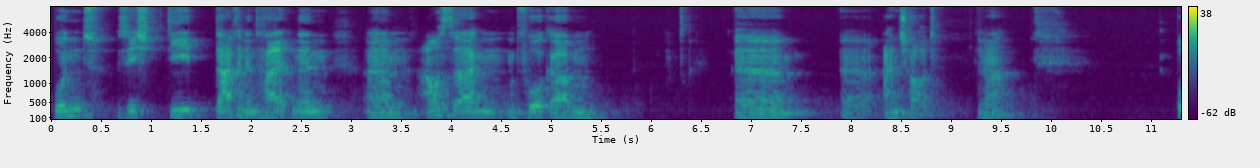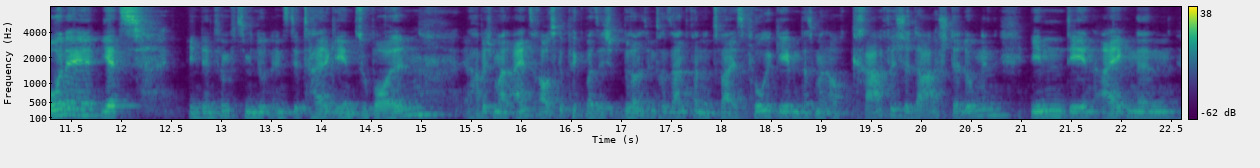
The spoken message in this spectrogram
und sich die darin enthaltenen ähm, Aussagen und Vorgaben äh, äh, anschaut. Ja? Ohne jetzt in den 15 Minuten ins Detail gehen zu wollen, habe ich mal eins rausgepickt, was ich besonders interessant fand. Und zwar ist vorgegeben, dass man auch grafische Darstellungen in den eigenen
